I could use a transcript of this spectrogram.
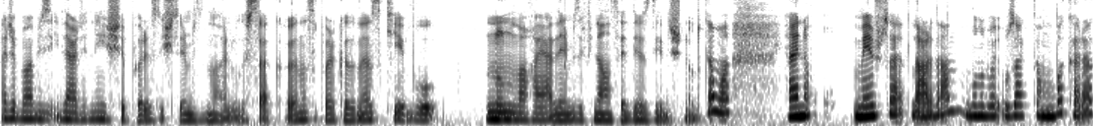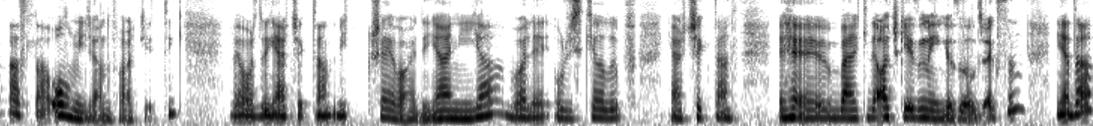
acaba biz ileride ne iş yaparız, işlerimizden ayrılırsak e, nasıl para kazanırız ki bununla hayallerimizi finanse ederiz diye düşünüyorduk ama yani mevcut hayatlardan bunu böyle uzaktan bakarak asla olmayacağını fark ettik. Ve orada gerçekten bir şey vardı. Yani ya böyle o riski alıp gerçekten e, belki de aç gezmeyi göz alacaksın. Ya da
